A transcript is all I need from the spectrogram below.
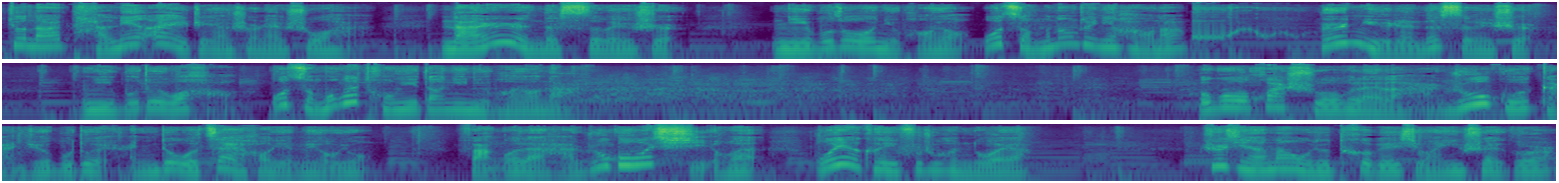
就拿谈恋爱这件事来说哈，男人的思维是。你不做我女朋友，我怎么能对你好呢？而女人的思维是，你不对我好，我怎么会同意当你女朋友呢？不过话说回来了哈，如果感觉不对，你对我再好也没有用，反过来哈，如果我喜欢，我也可以付出很多呀。之前呢，我就特别喜欢一帅哥，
